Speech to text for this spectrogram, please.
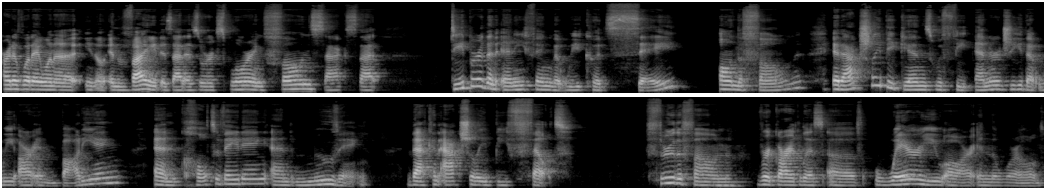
part of what I want to, you know, invite is that as we're exploring phone sex that deeper than anything that we could say on the phone, it actually begins with the energy that we are embodying and cultivating and moving that can actually be felt through the phone, regardless of where you are in the world.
